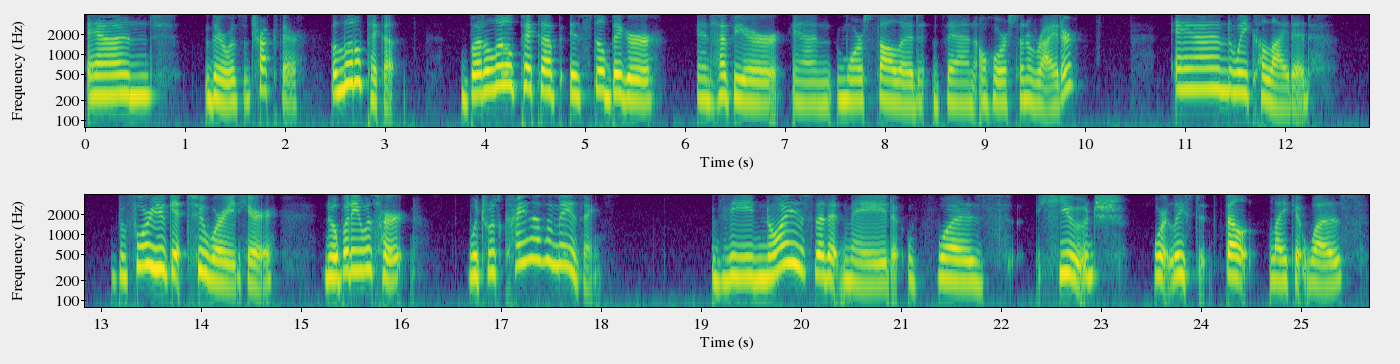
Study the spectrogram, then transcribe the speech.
And there was a truck there, a little pickup. But a little pickup is still bigger and heavier and more solid than a horse and a rider. and we collided. Before you get too worried here, nobody was hurt, which was kind of amazing. The noise that it made was huge, or at least it felt like it was.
